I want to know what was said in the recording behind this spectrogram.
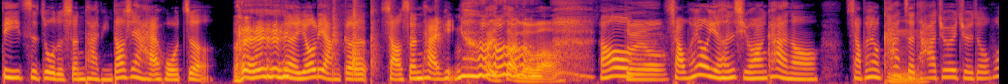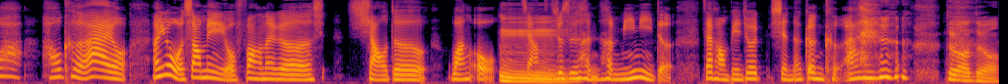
第一次做的生态瓶到现在还活着。对，有两个小生态瓶，太赞了吧！然后，小朋友也很喜欢看哦。小朋友看着它就会觉得、嗯、哇，好可爱哦。那因为我上面有放那个小的玩偶，嗯、这样子就是很很迷你的，在旁边就会显得更可爱。对啊，对啊，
